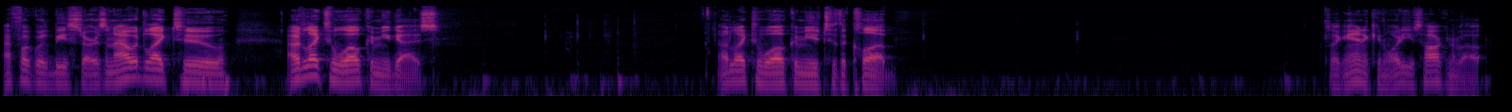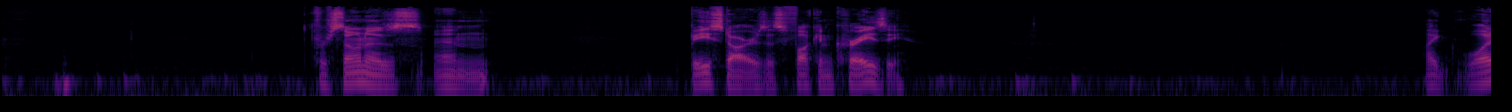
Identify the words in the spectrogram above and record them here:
I fuck with Beastars, and I would like to, I would like to welcome you guys. I'd like to welcome you to the club. It's like Anikin, what are you talking about? Personas and Beastars is fucking crazy. Like what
